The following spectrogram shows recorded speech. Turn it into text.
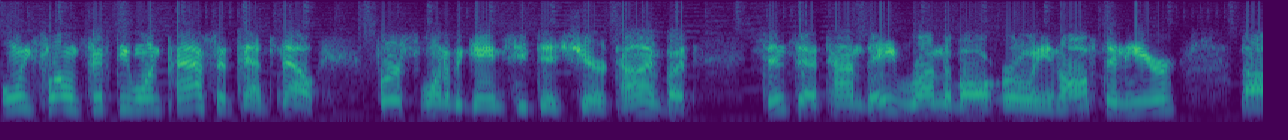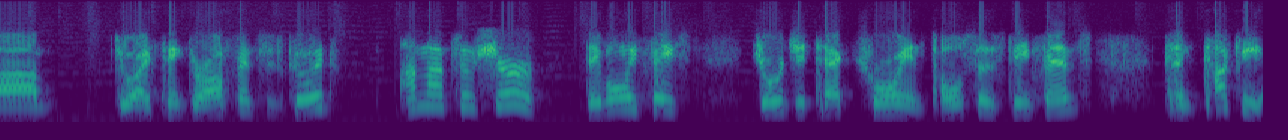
only thrown 51 pass attempts. Now, first one of the games he did share time, but since that time, they run the ball early and often here. Um, do I think their offense is good? I'm not so sure. They've only faced Georgia Tech, Troy, and Tulsa's defense. Kentucky,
